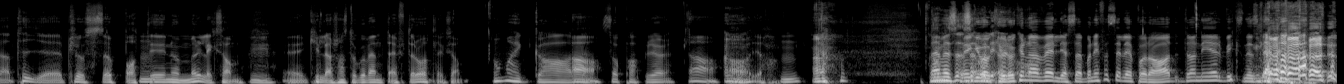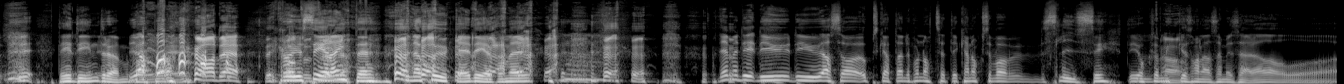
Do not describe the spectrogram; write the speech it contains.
eh, 10 plus uppåt Mm. i nummer liksom. Mm. Eh, Killar som stod och väntade efteråt liksom. Oh my god, Ja. so popular. Ja, Ja. ja, ja. Mm. Nej, men så, Men gud vad kul att kunna välja Sebbe, ni får ställa er på rad, dra ner byxorna. det, det är din dröm. Ja. Ja det, det Projicera inte dina sjuka idéer på mig. Nej men det, det, är ju, det är ju alltså uppskattande på något sätt, det kan också vara sleazy. Det är också Mm. mycket Ja. sådana som är så här "Åh,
